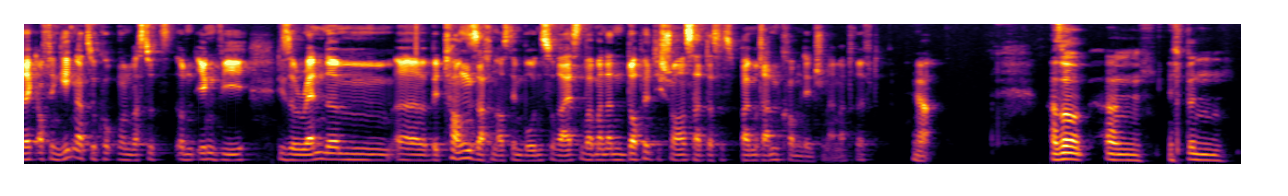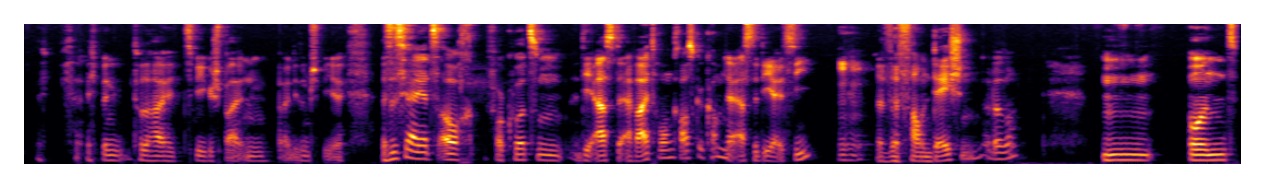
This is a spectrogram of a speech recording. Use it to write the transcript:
direkt auf den Gegner zu gucken und was du und irgendwie diese random äh, Betonsachen aus dem Boden zu reißen, weil man dann doppelt die Chance hat, dass es beim Rankommen den schon einmal trifft. Ja. Also, ähm, ich bin, ich, bin total zwiegespalten bei diesem Spiel. Es ist ja jetzt auch vor kurzem die erste Erweiterung rausgekommen, der erste DLC. Mhm. The Foundation oder so. Mm, Und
